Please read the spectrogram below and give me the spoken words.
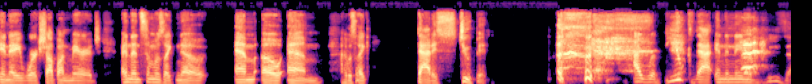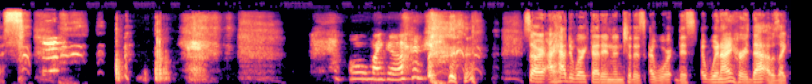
in a workshop on marriage? And then someone was like, No, M O M. I was like, That is stupid. I rebuke that in the name of Jesus. oh my gosh. Sorry, I had to work that in into this. I work this when I heard that, I was like,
